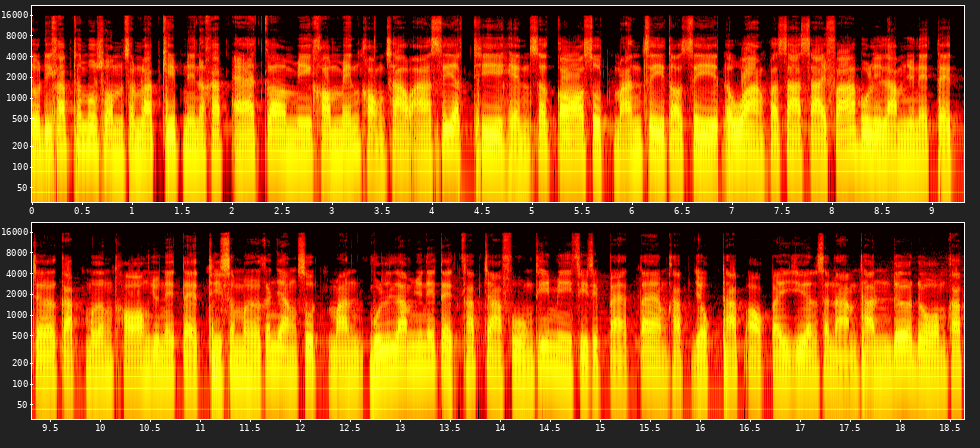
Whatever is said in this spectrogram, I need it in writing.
สวัสดีครับท่านผู้ชมสำหรับคลิปนี้นะครับ แอดก็มีคอมเมนต์ของชาวอาเซียนที่เห็นสกอร์สุดมัน 4 ต่อ 4 ระหว่างปราสาทสายฟ้าบุรีรัมย์ยูไนเต็ดเจอกับเมืองทองยูไนเต็ดที่เสมอกันอย่างสุดมันบุรีรัมย์ยูไนเต็ดครับจ่าฝูงที่มี 48 แต้มครับ ยกทัพออกไปเยือนสนามทันเดอร์โดมครับ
